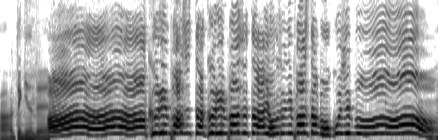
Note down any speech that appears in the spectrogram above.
아, 안 땡기는데. 아, 아, 그린 파스타, 그린 파스타. 영수님 파스타 먹고 싶어.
